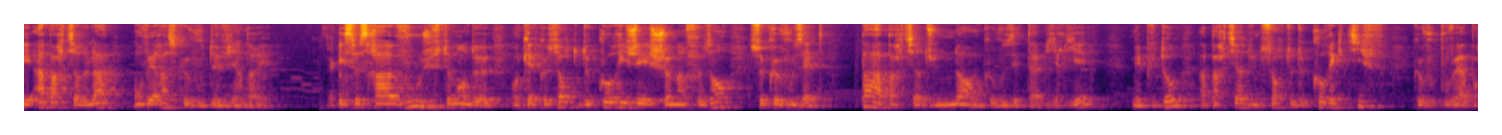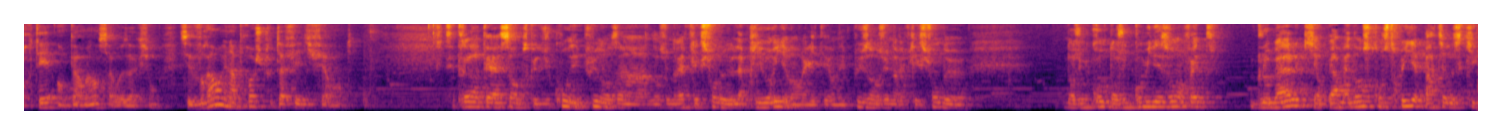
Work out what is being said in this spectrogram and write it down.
et à partir de là, on verra ce que vous deviendrez. Et ce sera à vous justement de, en quelque sorte, de corriger chemin faisant ce que vous êtes. Pas à partir d'une norme que vous établiriez, mais plutôt à partir d'une sorte de correctif que vous pouvez apporter en permanence à vos actions. C'est vraiment une approche tout à fait différente. C'est très intéressant parce que du coup on n'est plus dans, un, dans une réflexion de l'a priori en réalité, on est plus dans une réflexion de dans une, dans une combinaison en fait globale qui en permanence construit à partir de ce qui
